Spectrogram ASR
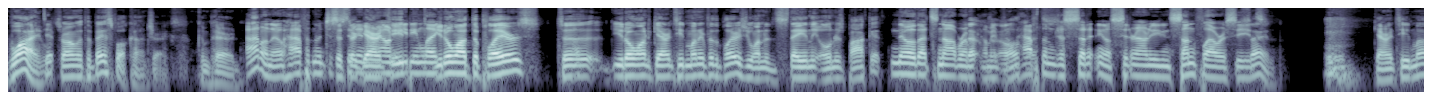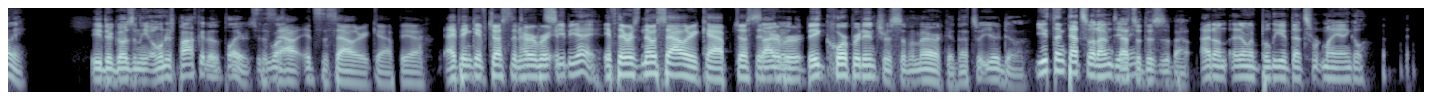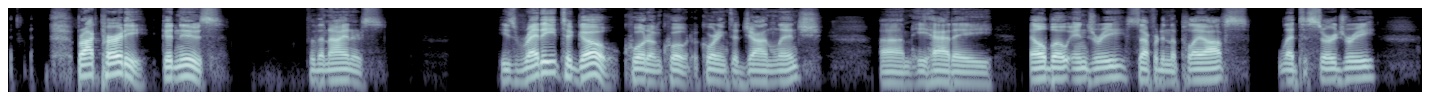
Why? Dip- What's wrong with the baseball contracts compared? I don't know. Half of them just, Just they're sitting around guaranteed. eating like. you don't want the players to. You don't want guaranteed money for the players. You want to stay in the owner's pocket. no, that's not where I'm That- coming well, from. Half of them that's- just sit, you know, sit around eating sunflower Just seeds. saying. guaranteed money. Either goes in the owner's pocket or the players. It's Who the, you want? sal- it's the salary cap. Yeah, I think if Justin Herbert, if, CBA. if there was no salary cap, Justin Siding with the Herbert, big corporate interests of America. That's what you're doing. You think that's what I'm doing? That's what this is about. I don't. I don't believe that's my angle. Brock Purdy, good news for the Niners. He's ready to go, quote unquote, according to John Lynch. Um, he had a elbow injury, suffered in the playoffs, led to surgery.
